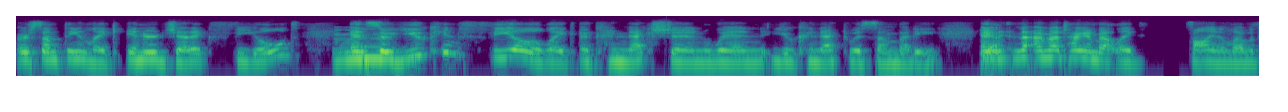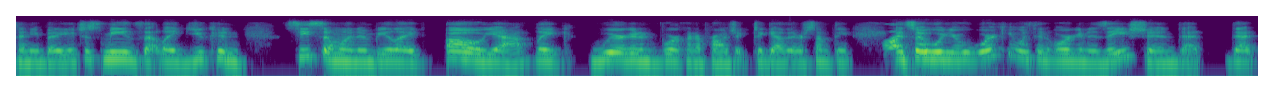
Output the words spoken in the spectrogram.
or something like energetic field mm. and so mm. you can feel like a connection when you connect with somebody and yeah. i'm not talking about like falling in love with anybody. It just means that like you can see someone and be like, oh yeah, like we're gonna work on a project together or something. Right. And so when you're working with an organization that that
